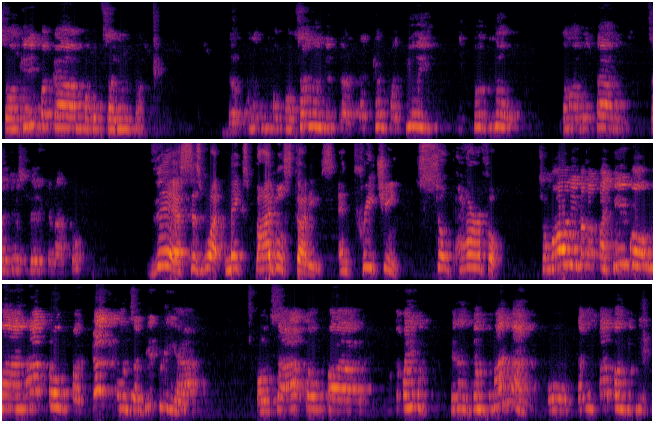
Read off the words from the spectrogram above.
So kini pagka mabuksanon ba? Da una kung mabuksanon gyud ta, daghan pagyoy itudlo ng mga butang sa Dios diri kanato. This is what makes Bible studies and preaching so powerful. So mao ni makapahimo nga ang atong pagkaon sa Biblia o sa atong pag makapahimo kanang o dakong tabang gid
